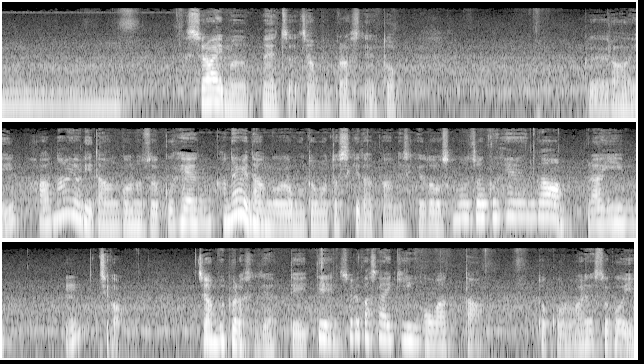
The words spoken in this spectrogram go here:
んスライムのやつジャンププラスでいうと。ぐらい「花より団子の続編「花より団子がもともと好きだったんですけどその続編が LINE ん？違う。ジャンププラスでやっていてそれが最近終わったところ。あれすごい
